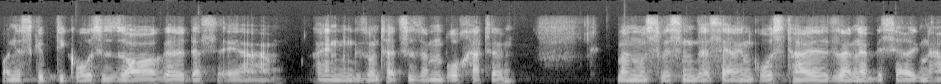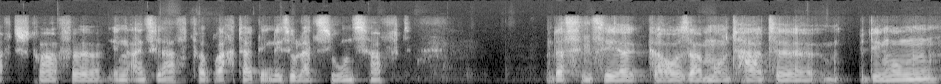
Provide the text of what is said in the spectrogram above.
Und es gibt die große Sorge, dass er einen Gesundheitszusammenbruch hatte. Man muss wissen, dass er einen Großteil seiner bisherigen Haftstrafe in Einzelhaft verbracht hat, in Isolationshaft. Und das sind sehr grausame und harte Bedingungen.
